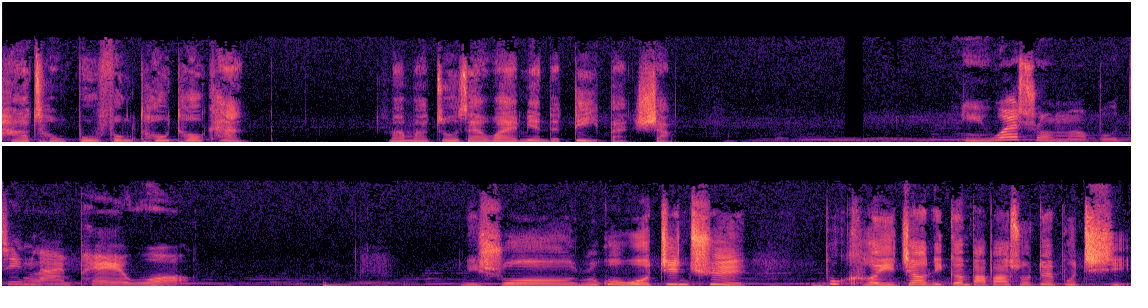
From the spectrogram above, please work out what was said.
她从布缝偷偷看，妈妈坐在外面的地板上。你为什么不进来陪我？你说，如果我进去，不可以叫你跟爸爸说对不起。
